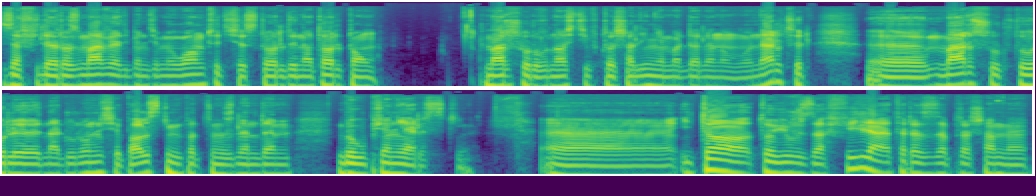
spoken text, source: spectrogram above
za chwilę rozmawiać, będziemy łączyć się z koordynatorką Marszu Równości w Koszalinie Magdaleną Młynarczyk. E, marszu, który na gruncie polskim pod tym względem był pionierski. E, I to, to już za chwilę, a teraz zapraszamy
